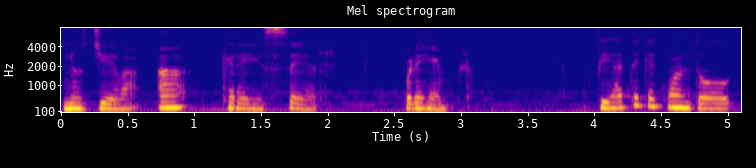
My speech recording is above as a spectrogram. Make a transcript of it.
nos lleva a crecer. Por ejemplo, Fíjate que cuando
